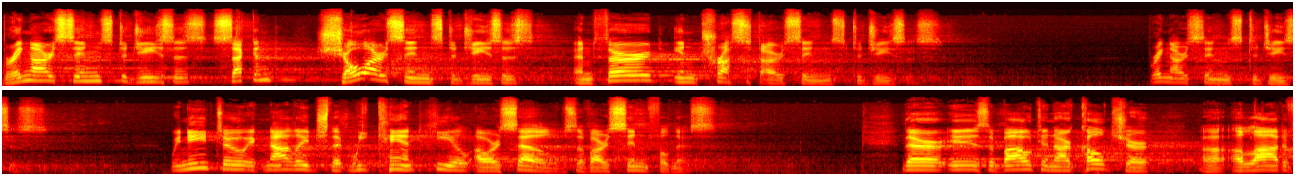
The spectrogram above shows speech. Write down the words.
bring our sins to Jesus. Second, show our sins to Jesus. And third, entrust our sins to Jesus. Bring our sins to Jesus. We need to acknowledge that we can't heal ourselves of our sinfulness. There is about in our culture uh, a lot of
